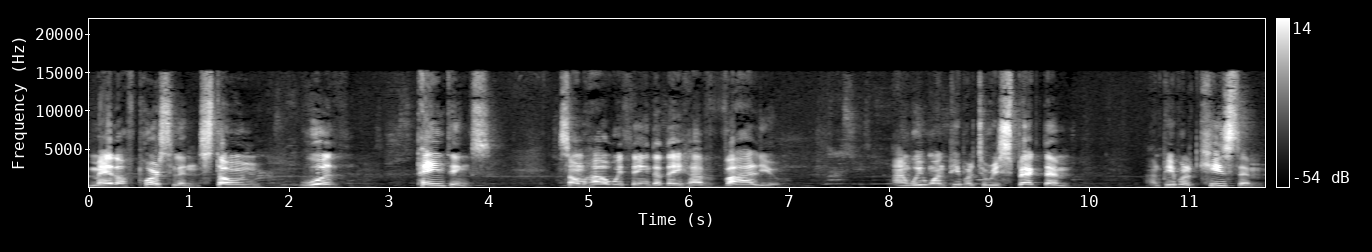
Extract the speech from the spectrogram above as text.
made of porcelain, stone, wood, paintings. Somehow we think that they have value. And we want people to respect them. And people kiss them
